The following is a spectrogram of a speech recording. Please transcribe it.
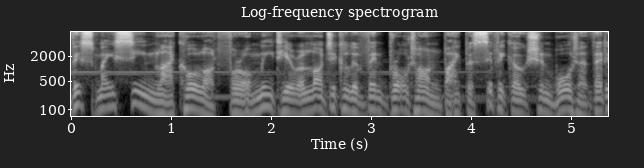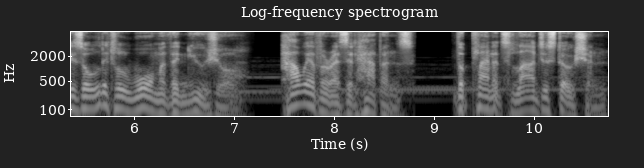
this may seem like a lot for a meteorological event brought on by Pacific Ocean water that is a little warmer than usual. However, as it happens, the planet's largest ocean,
